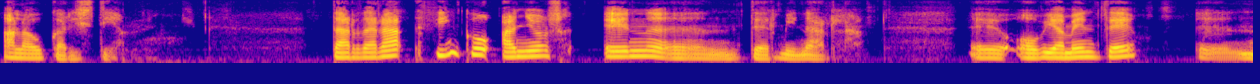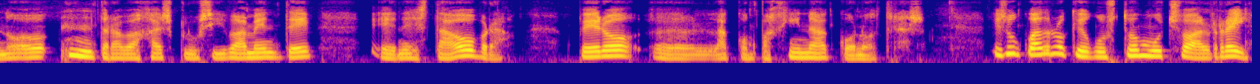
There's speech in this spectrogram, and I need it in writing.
a la Eucaristía. Tardará cinco años en, terminarla. Eh, obviamente eh, no trabaja exclusivamente en esta obra, pero la compagina con otras. Es un cuadro que gustó mucho al rey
